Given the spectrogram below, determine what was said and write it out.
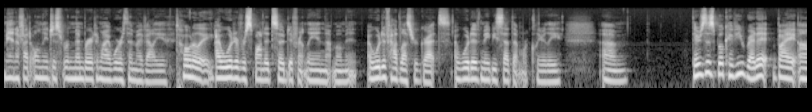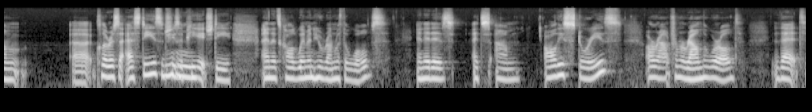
man if I'd only just remembered my worth and my value. Totally. I would have responded so differently in that moment. I would have had less regrets. I would have maybe said that more clearly. Um, there's this book have you read it by um, uh, Clarissa Estes, and she's a PhD, and it's called "Women Who Run with the Wolves," and it is it's um, all these stories around from around the world that,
